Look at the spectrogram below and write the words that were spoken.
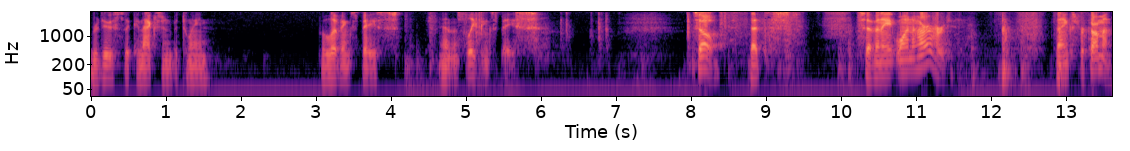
reduce the connection between the living space and the sleeping space. So that's 781 Harvard. Thanks for coming.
